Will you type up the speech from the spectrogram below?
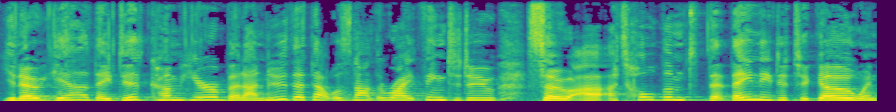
you know, yeah, they did come here, but I knew that that was not the right thing to do. So I, I told them that they needed to go, and,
